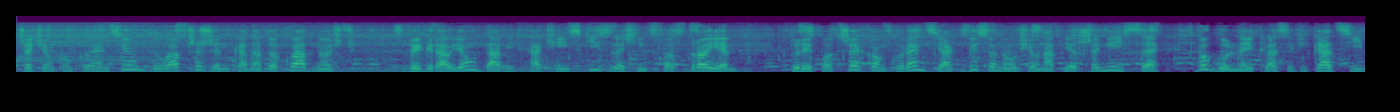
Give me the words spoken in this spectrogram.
Trzecią konkurencją była przeżynka na dokładność. Wygrał ją Dawid Haciński z Leśnictwa Zdroje, który po trzech konkurencjach wysunął się na pierwsze miejsce w ogólnej klasyfikacji.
